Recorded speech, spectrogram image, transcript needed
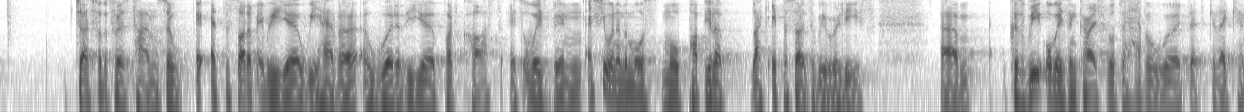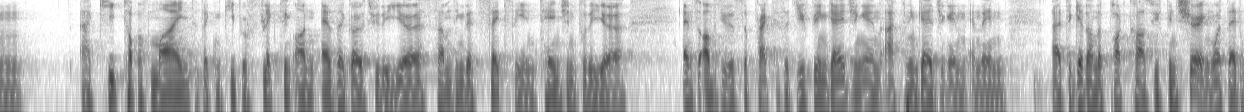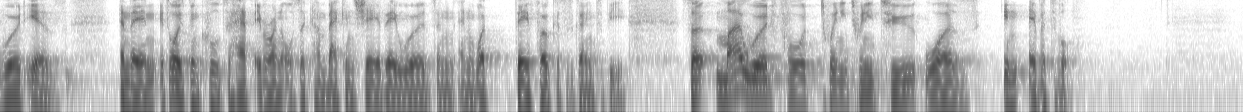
just for the first time. So at the start of every year, we have a, a, word of the year podcast. It's always been actually one of the most more popular like episodes that we release because um, we always encourage people to have a word that they can uh, keep top of mind, that they can keep reflecting on as they go through the year, something that sets the intention for the year. And so obviously this is a practice that you've been engaging in, I've been engaging in, and then uh, together on the podcast, we've been sharing what that word is. And then it's always been cool to have everyone also come back and share their words and, and what their focus is going to be. So my word for 2022 was inevitable.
